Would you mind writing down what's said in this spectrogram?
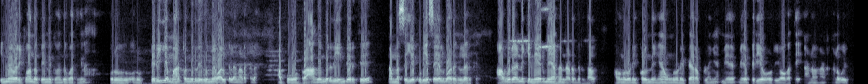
இன்ன வரைக்கும் அந்த பெண்ணுக்கு வந்து பாத்தீங்கன்னா ஒரு ஒரு பெரிய மாற்றங்கிறது எதுவுமே வாழ்க்கையில நடக்கல. அப்போ ராகுங்கிறது எங்க இருக்கு? நம்ம செய்யக்கூடிய செயல்பாடுகள்ல இருக்கு. அவர் அன்னைக்கு நேர்மையாக நடந்திருந்தால் அவங்களுடைய குழந்தைங்க அவங்களுடைய பேர பிள்ளைங்க மிக மிகப்பெரிய ஒரு யோகத்தை அனு அனுபவிக்கும்.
